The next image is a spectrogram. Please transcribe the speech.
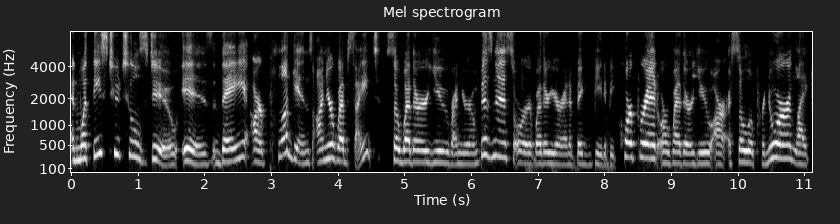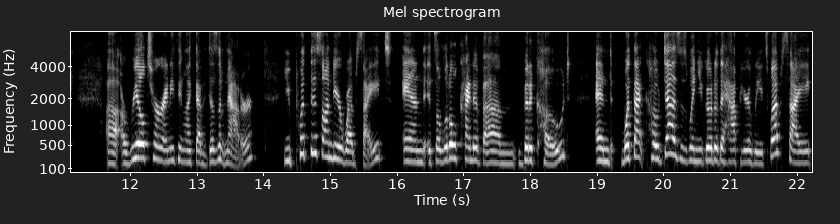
And what these two tools do is they are plugins on your website. So, whether you run your own business or whether you're in a big B2B corporate or whether you are a solopreneur like uh, a realtor or anything like that, it doesn't matter you put this onto your website and it's a little kind of um, bit of code. And what that code does is when you go to the Happier Leads website,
